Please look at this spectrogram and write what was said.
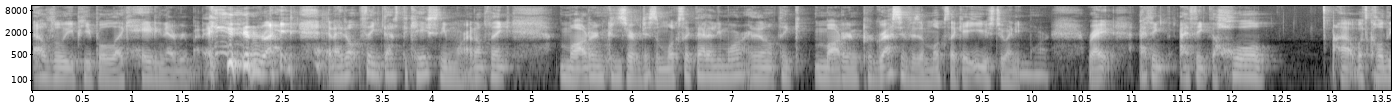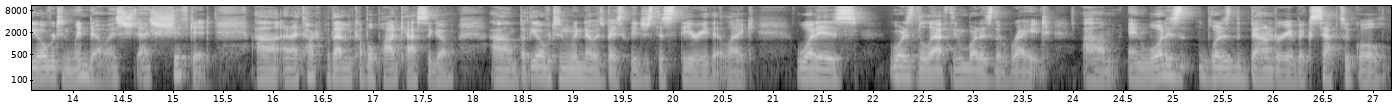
elderly people like hating everybody right? And i don't think that's the case anymore. I don't think modern conservatism looks like that anymore and i don't think modern progressivism looks like it used to anymore right? I think i think the whole uh, what's called the Overton window has, has shifted. Uh, and I talked about that in a couple podcasts ago. Um, but the Overton window is basically just this theory that like what is what is the left and what is the right, um, and what is what is the boundary of acceptable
